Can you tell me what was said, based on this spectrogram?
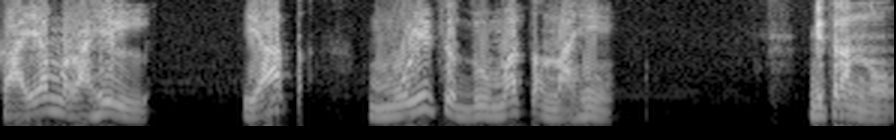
कायम राहील यात मुळीच दुमत नाही. मित्रांनो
